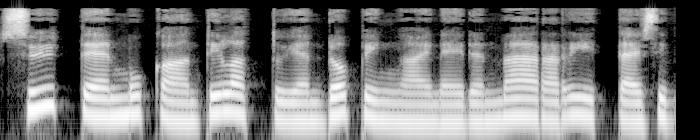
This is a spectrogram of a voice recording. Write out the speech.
Syytteen mukaan tilattujen dopingaineiden määrä riittäisi 5,54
